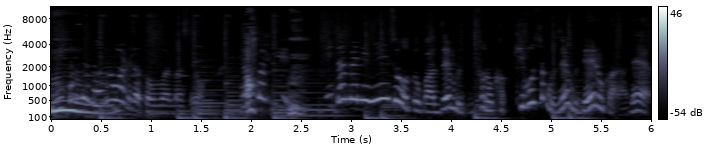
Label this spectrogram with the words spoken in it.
うん見た目7割だと思いますよ。やっぱり、うん見た目に人相とか全部、そのか気持ちとかも全部出るからね。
